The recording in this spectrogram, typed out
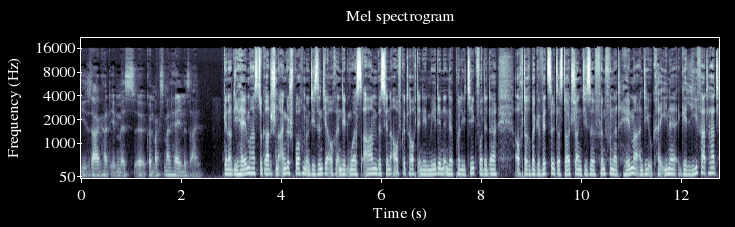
Die sagen halt eben, es äh, können maximal Helme sein. Genau, die Helme hast du gerade schon angesprochen und die sind ja auch in den USA ein bisschen aufgetaucht. In den Medien, in der Politik wurde da auch darüber gewitzelt, dass Deutschland diese 500 Helme an die Ukraine geliefert hat.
